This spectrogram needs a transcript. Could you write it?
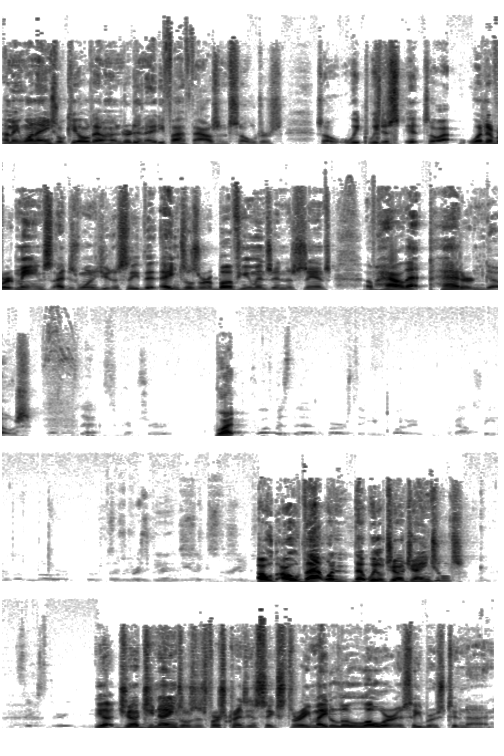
I mean, one angel killed 185,000 soldiers. So we, we just, it, so I, whatever it means, I just wanted you to see that angels are above humans in the sense of how that pattern goes. What? What was the verse that you quoted about being a little lower? Oh, oh, that one that we'll judge angels. Yeah, judging angels is 1 Corinthians 6 3. Made a little lower is Hebrews 2 9.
